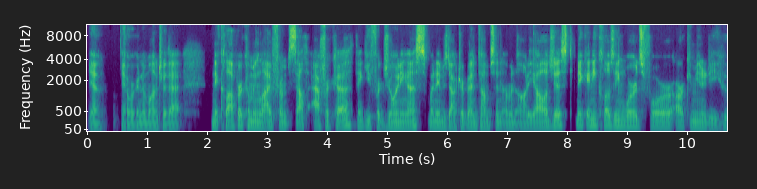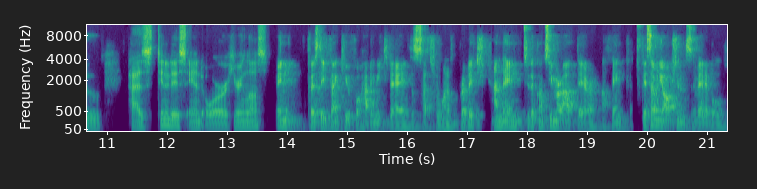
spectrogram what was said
Yeah, yeah, we're going to monitor that. Nick Klopper coming live from South Africa. Thank you for joining us. My name is Dr. Ben Thompson. I'm an audiologist. Nick, any closing words for our community who has tinnitus and or hearing loss? Ben, firstly, thank you for having me today. This is such a wonderful privilege. And then to the consumer out there, I think there's so many options available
